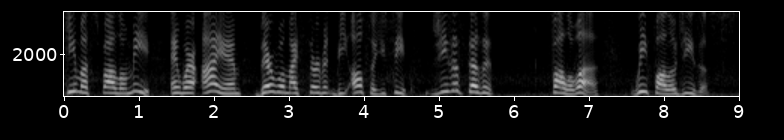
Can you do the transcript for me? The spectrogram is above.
he must follow me. And where I am, there will my servant be also. You see, Jesus doesn't follow us, we follow Jesus.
